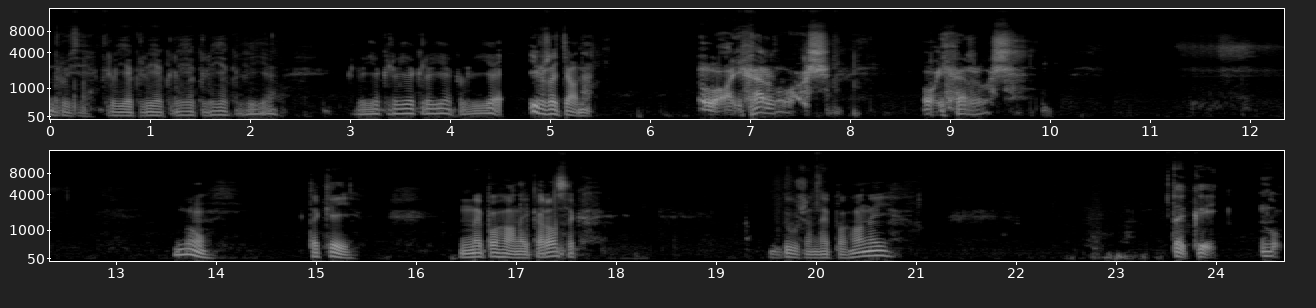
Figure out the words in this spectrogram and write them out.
Друзі, клює, клює, клює, клює, клює. Клює, клює, клює, клює. І вже тяне. Ой, хорош. Ой, хорош. Ну, такий непоганий карасик. Дуже непоганий. Такий, ну,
